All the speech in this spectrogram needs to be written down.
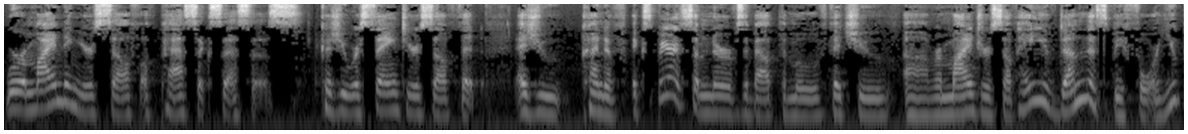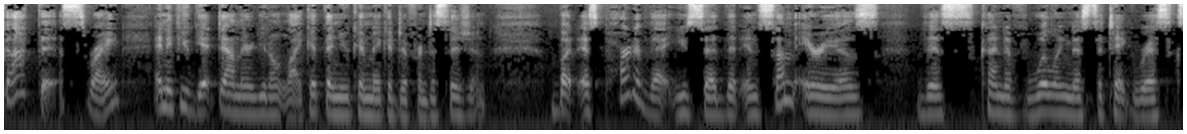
were reminding yourself of past successes because you were saying to yourself that as you kind of experience some nerves about the move that you uh, remind yourself hey you've done this before. You got this right? And if you get down there and you don't like it then you can make a different decision but as part of that you said that in some areas this kind of willingness to take risks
